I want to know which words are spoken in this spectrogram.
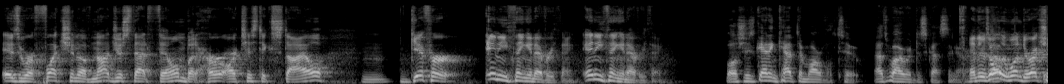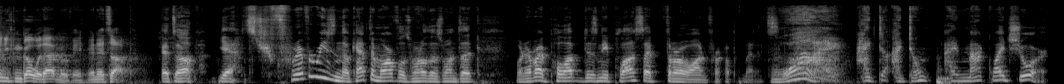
is a reflection of not just that film, but her artistic style, hmm. give her anything and everything. Anything and everything. Well, she's getting Captain Marvel too. That's why we're discussing her. And there's only one direction you can go with that movie, and it's up. It's up. Yeah, it's true. For whatever reason, though, Captain Marvel is one of those ones that whenever I pull up Disney Plus, I throw on for a couple minutes. Why? I, do, I don't, I'm not quite sure.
